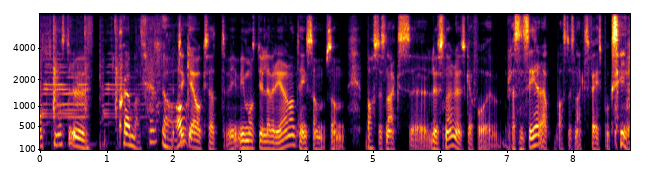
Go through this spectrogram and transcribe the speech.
Något måste du... Skämmas för? Ja. tycker jag också att vi, vi måste ju leverera någonting som, som Bastusnacks eh, lyssnare nu ska få recensera på Bastusnacks Facebook-sida.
